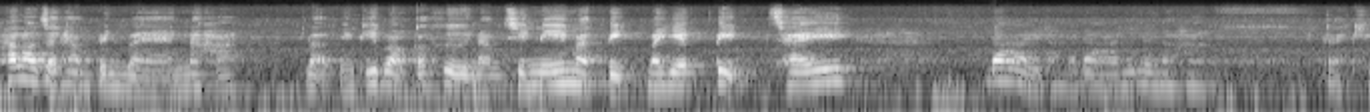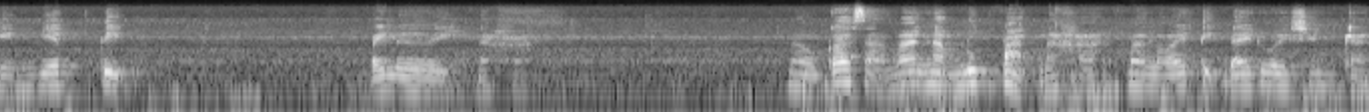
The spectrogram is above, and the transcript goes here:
ถ้าเราจะทำเป็นแหวนนะคะแบบอย่างที่บอกก็คือนำชิ้นนี้มาติดมาเย็บติดใช้ได้ธรรมดานี่เลยนะคะกะเข็มเย็บติดไปเลยนะคะ เราก็สามารถนำลูกปัดนะคะ มาร้อยติดได้ด้วยเช่นกัน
